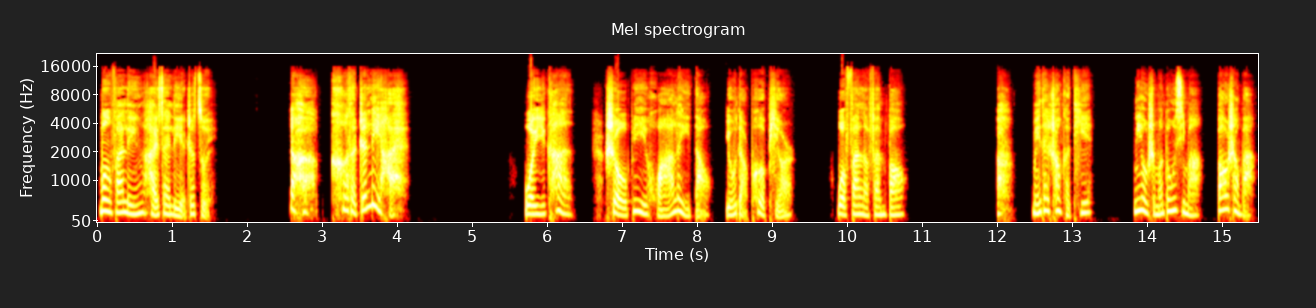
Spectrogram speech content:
孟凡玲还在咧着嘴：“呀，磕的真厉害。”我一看，手臂划了一刀，有点破皮儿。我翻了翻包，啊，没带创可贴，你有什么东西吗？包上吧，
